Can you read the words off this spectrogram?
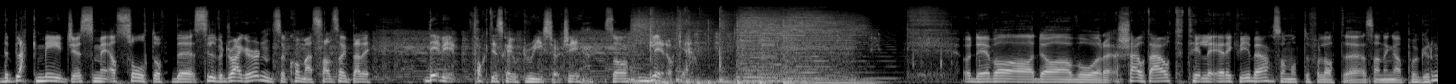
The Black Mages med Assault of the Silver Dragon, så kommer selvsagt det, det vi faktisk har gjort research i. Så gled dere. Og det var da vår shout-out til Erik Vibe, som måtte forlate sendinga pga.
